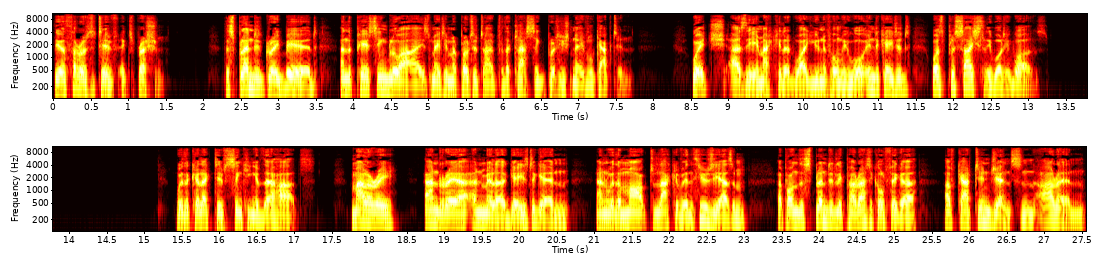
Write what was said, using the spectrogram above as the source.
the authoritative expression. The splendid grey beard and the piercing blue eyes made him a prototype for the classic British naval captain, which, as the immaculate white uniform he wore indicated, was precisely what he was. With a collective sinking of their hearts, Mallory, Andrea, and Miller gazed again, and with a marked lack of enthusiasm, upon the splendidly piratical figure of Captain Jensen, R.N.,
